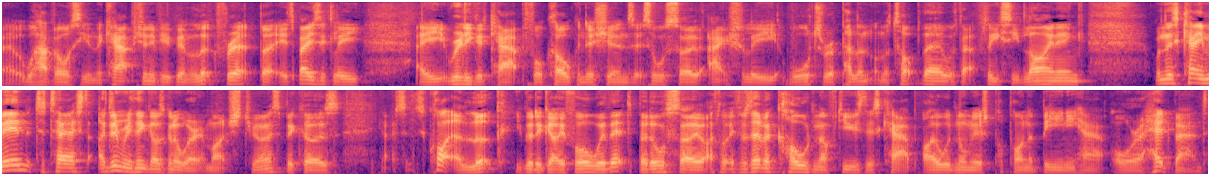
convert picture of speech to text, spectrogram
uh, we'll have obviously in the caption if you're going to look for it, but it's basically a really good cap for cold conditions. It's also actually water repellent on the top there with that fleecy lining. When this came in to test, I didn't really think I was going to wear it much, to be honest, because you know, it's, it's, quite a look you've got to go for with it. But also, I thought if it was ever cold enough to use this cap, I would normally just pop on a beanie hat or a headband.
